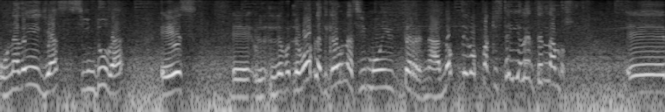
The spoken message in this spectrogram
Una de ellas, sin duda, es, eh, le, voy a platicar una así muy terrenal, no digo para que usted y yo la entendamos. Eh,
